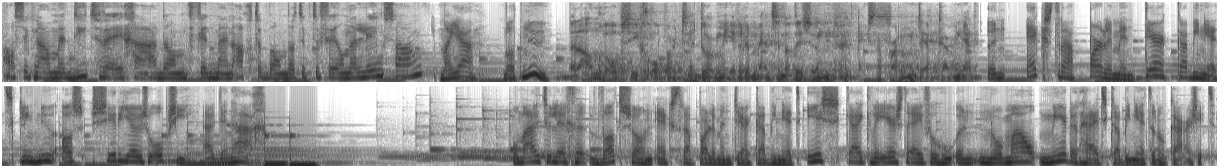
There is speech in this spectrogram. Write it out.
Als ik nou met die twee ga, dan vindt mijn achterban dat ik te veel naar links hang. Maar ja, wat nu? Een andere optie geopperd door meerdere mensen. Dat is een extra parlementair kabinet. Een extra parlementair kabinet klinkt nu als serieuze optie uit Den Haag. Om uit te leggen wat zo'n extra parlementair kabinet is, kijken we eerst even hoe een normaal meerderheidskabinet in elkaar zit.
